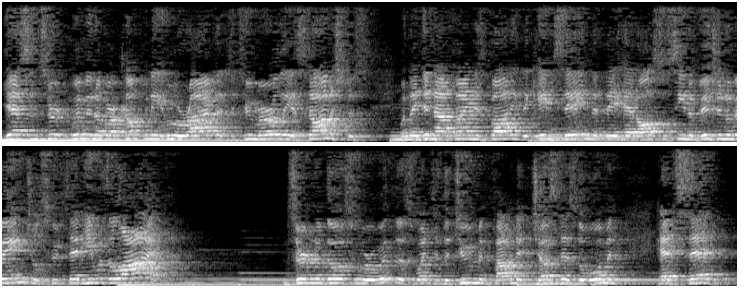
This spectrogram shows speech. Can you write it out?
Yes, and certain women of our company who arrived at the tomb early astonished us when they did not find his body, they came saying that they had also seen a vision of angels who said he was alive. And certain of those who were with us went to the tomb and found it just as the woman had said.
